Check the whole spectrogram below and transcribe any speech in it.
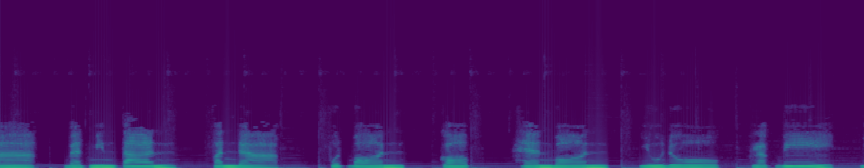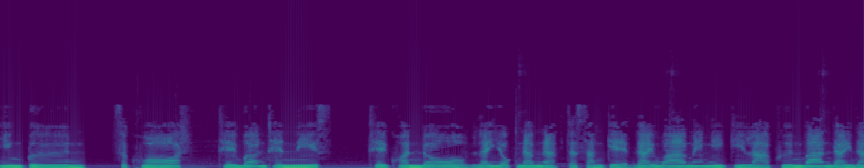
า แบดมินตัน ฟันดาบ ฟุตบอล กอล์ฟ แฮนด์บอล ยูโด รักบี้ ยิงปืน สควอช เทเบิลเทนนิส เทควันโด และยกน้ำหนักจะสังเกตได้ว่าไม่มีกีฬาพื้นบ้านใด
